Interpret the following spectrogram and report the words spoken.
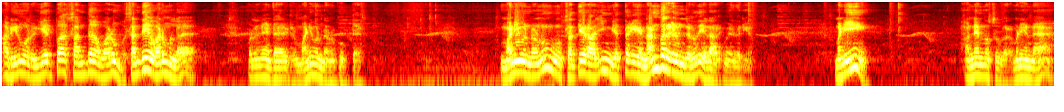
அப்படின்னு ஒரு இயற்பாக சந்தேகம் வரும் சந்தேகம் வரும்ல. உடனே டைரக்டர் மணிவண்ணனை கூப்பிட்டார். மணிவண்ணனும் சத்யராஜும் எத்தகைய நண்பர்கள்ங்கிறது எல்லாருக்குமே தெரியும். மணி அண்ணன் தான் சொல்கிறார் மணி என்ன?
